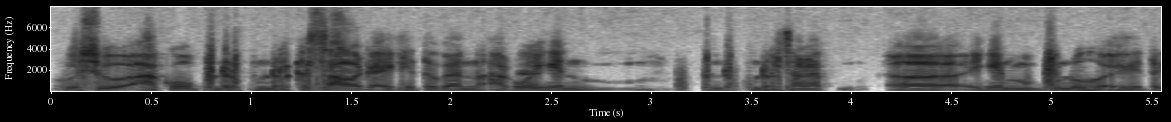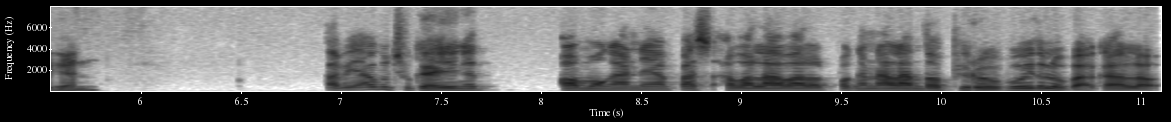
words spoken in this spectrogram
Husu aku benar-benar kesal kayak gitu kan. Aku Iya. ingin benar-benar sangat eh, ingin membunuh kayak gitu kan. Tapi aku juga inget omongannya pas awal-awal pengenalan Tobiropo itu loh Pak kalau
